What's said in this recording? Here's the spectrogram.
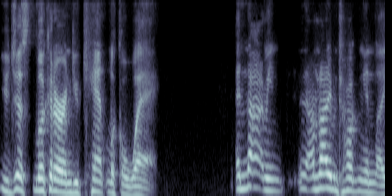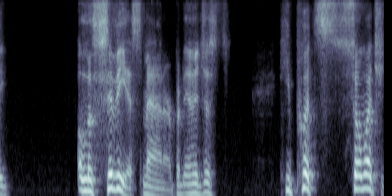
you just look at her and you can't look away. And not, I mean, I'm not even talking in like a lascivious manner, but in a just, he puts so much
